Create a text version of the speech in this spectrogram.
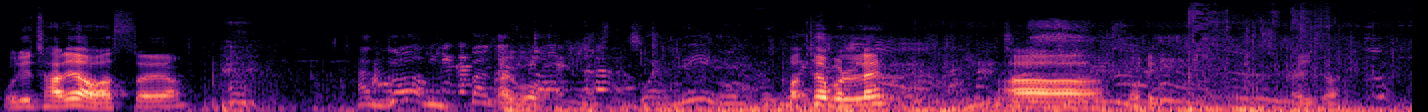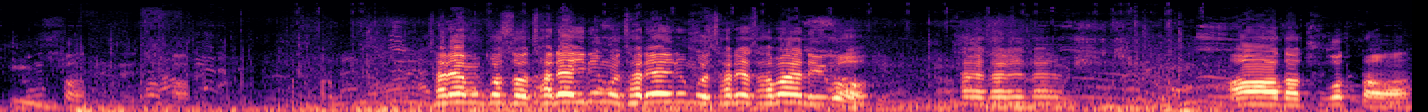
우리 자리야 왔어요? 아이고. 버텨볼래? 아 쏘리. 아이자 자리야 묶었어. 자리야 1인걸 자리야 1인걸 자리야 잡아야 돼 이거. 자리야 자리야 자리야. 아나 죽었다.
